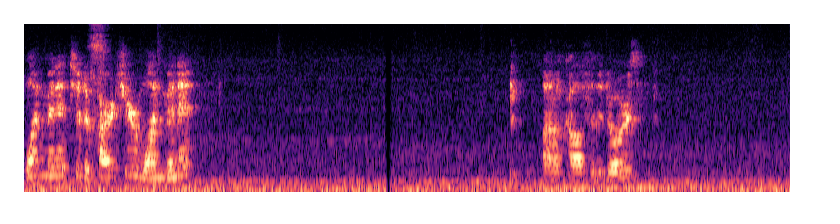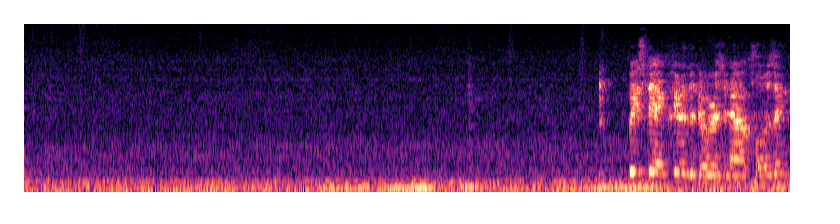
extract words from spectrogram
One minute to departure, one minute. Final call for the doors. Please stand clear, the doors are now closing.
